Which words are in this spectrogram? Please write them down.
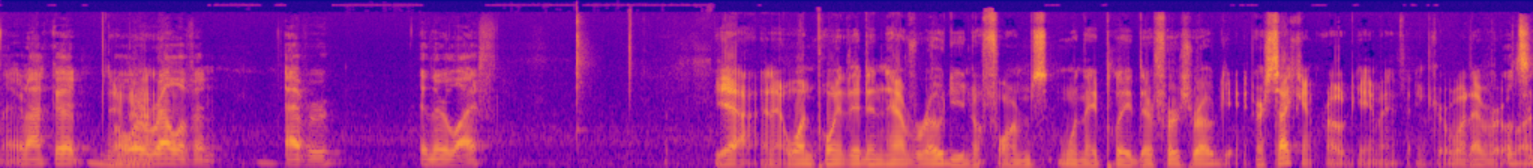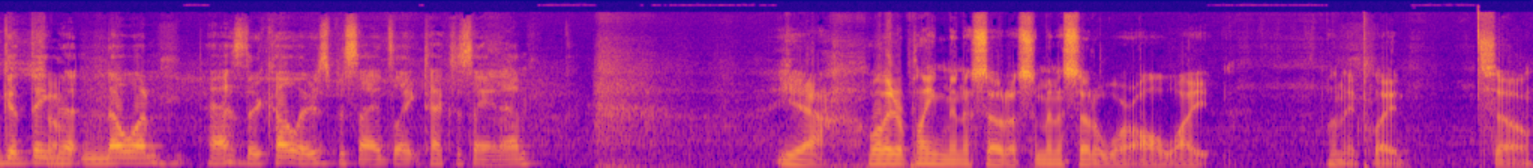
They're not good They're or not. relevant ever in their life. Yeah, and at one point they didn't have road uniforms when they played their first road game or second road game, I think, or whatever. it Well, it's a was. good thing So, that no one has their colors besides like Texas A&M. yeah. Well, they were playing Minnesota, so Minnesota wore all white when they played. So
